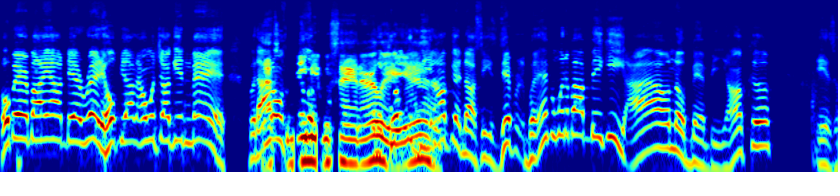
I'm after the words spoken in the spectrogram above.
Hope everybody out there ready. Hope y'all. I don't want y'all getting mad, but I don't what feel Mimi was saying when it earlier. comes to Yeah. Bianca, no, see, it's different. But Evan, what about Big E? I don't know, man. Bianca is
